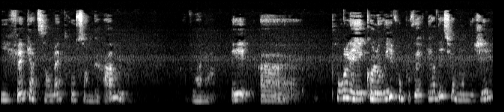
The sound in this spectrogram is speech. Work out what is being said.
Il fait 400 mètres au 100 grammes. Voilà. Et pour les coloris, vous pouvez regarder sur mon IG,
